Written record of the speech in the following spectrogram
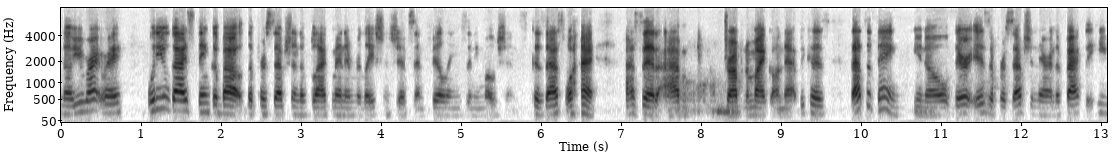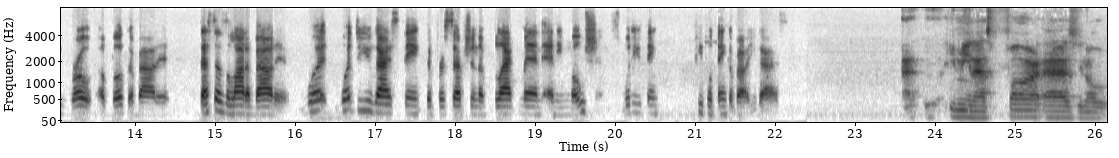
No, you're right, Ray. What do you guys think about the perception of black men in relationships and feelings and emotions? Because that's why I said I'm dropping the mic on that because that's the thing, you know, there is a perception there. And the fact that he wrote a book about it, that says a lot about it. What what do you guys think the perception of black men and emotions? What do you think people think about you guys? You mean as far as you know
